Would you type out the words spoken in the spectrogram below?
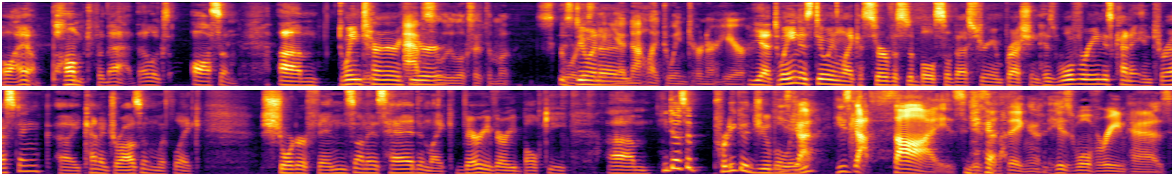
Oh, I am pumped for that. That looks awesome. Um, Dwayne Turner here. Absolutely looks like the most. doing a- yeah, not like Dwayne Turner here. Yeah, Dwayne is doing like a serviceable Silvestri impression. His Wolverine is kind of interesting. Uh, he kind of draws him with like shorter fins on his head and like very very bulky. Um, he does a pretty good Jubilee. He's got he's got thighs. Is Yeah. the thing his Wolverine has.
